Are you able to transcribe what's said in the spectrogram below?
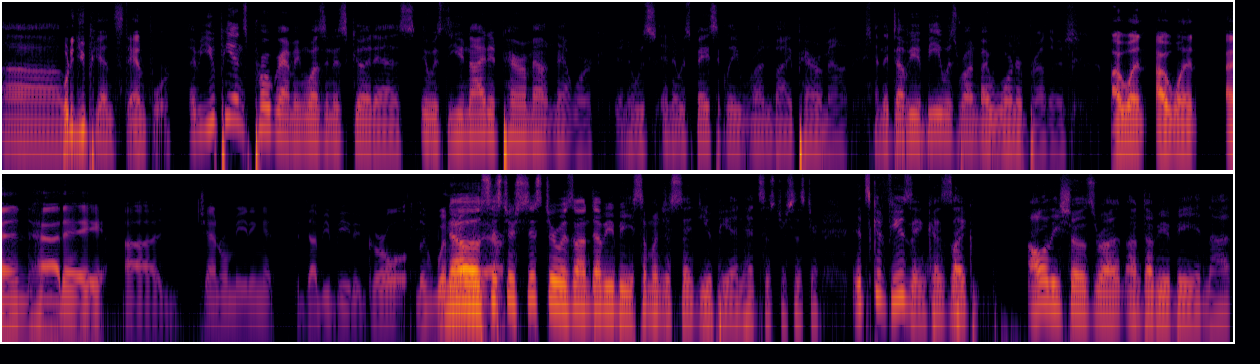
Um, What did UPN stand for? I mean, UPN's programming wasn't as good as it was the United Paramount Network, and it was and it was basically run by Paramount, and the WB was run by Warner Brothers. I went. I went and had a uh, general meeting at the WB. The girl, the women. no, Sister Sister was on WB. Someone just said UPN had Sister Sister. It's confusing because like all of these shows were on, on WB and not.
